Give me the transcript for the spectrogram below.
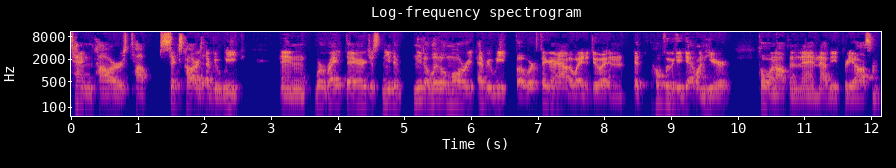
10 cars, top six cars every week. And we're right there. Just need to need a little more every week, but we're figuring out a way to do it. And it, hopefully we could get one here pull one off and then that'd be pretty awesome.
